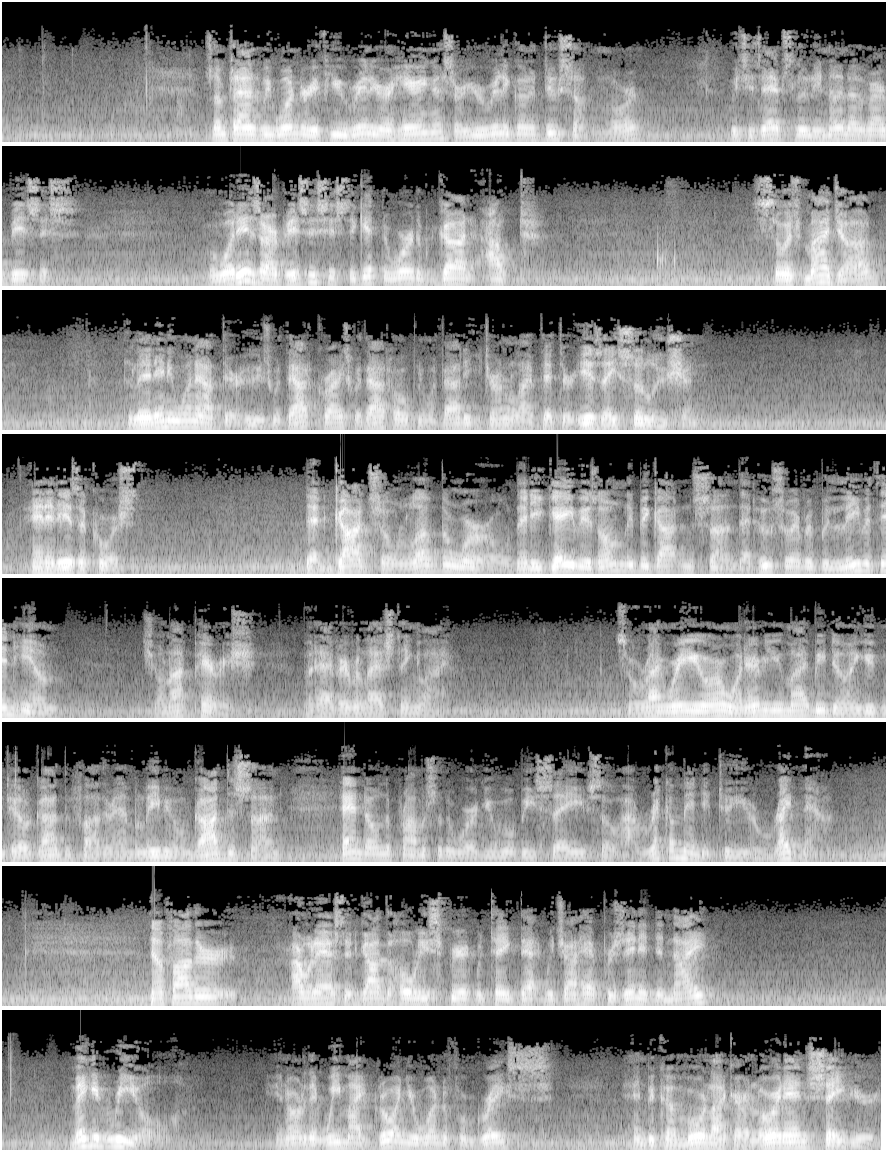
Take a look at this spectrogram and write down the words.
Sometimes we wonder if you really are hearing us or you're really going to do something, Lord, which is absolutely none of our business. But what is our business is to get the Word of God out. So it's my job to let anyone out there who is without Christ, without hope, and without eternal life that there is a solution. And it is, of course, that God so loved the world that he gave his only begotten Son, that whosoever believeth in him shall not perish, but have everlasting life. So right where you are, whatever you might be doing, you can tell God the Father and believing on God the Son and on the promise of the Word, you will be saved. So I recommend it to you right now. Now, Father, I would ask that God the Holy Spirit would take that which I have presented tonight, make it real, in order that we might grow in your wonderful grace and become more like our Lord and Savior.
